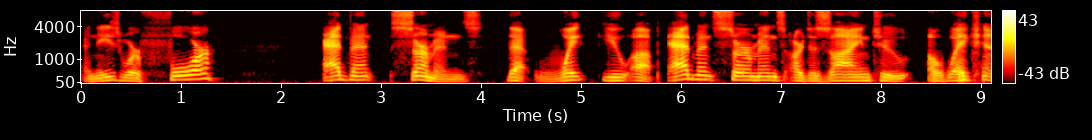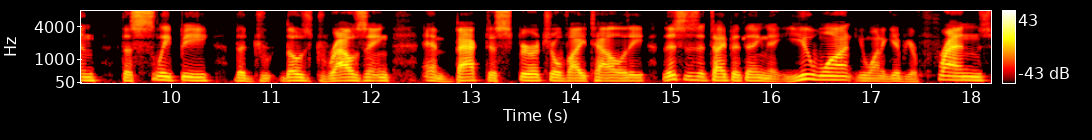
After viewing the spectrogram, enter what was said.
And these were four Advent sermons that wake you up. Advent sermons are designed to awaken the sleepy, the those drowsing, and back to spiritual vitality. This is the type of thing that you want. You want to give your friends,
